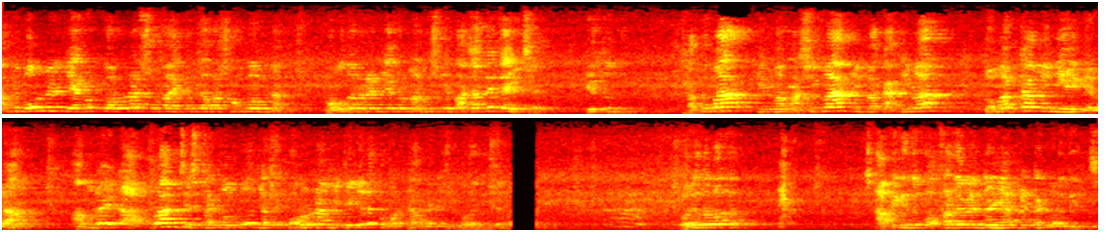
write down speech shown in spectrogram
আপনি বলবেন যে এখন করোনার সময়, এখন যাওয়া সম্ভব না। মমতা ব্যানার্জি এখন মানুষকে বাঁচাতে চাইছে। কিন্তু ঠাকুমা কিংবা মাসিমা কিংবা কাকিমা, তোমারটা আমি নিয়ে গেলাম। আমরা এটা আপ্রাণ চেষ্টা করব যাতে করোনা মিটে গেলে তোমারটা আমরা কিছু করে দিতে পারি। আপনি কিন্তু কথা দেবেন নাই আপনারটা করে দিচ্ছি।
